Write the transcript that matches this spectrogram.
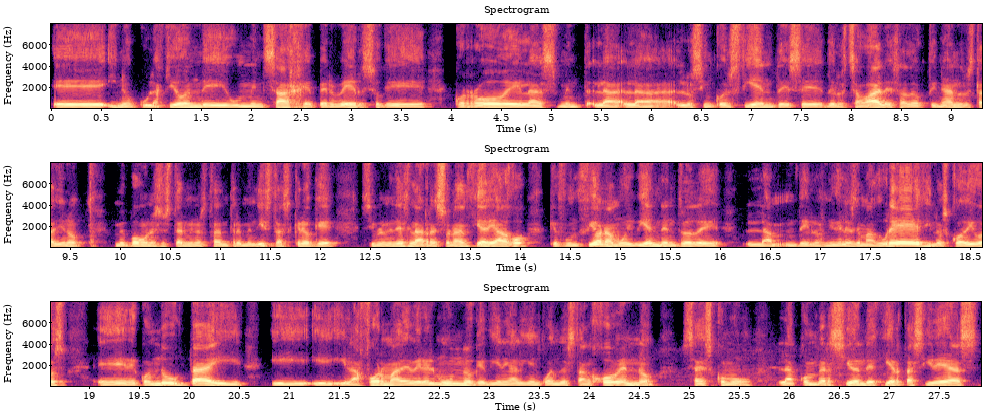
eh, inoculación de un mensaje perverso que corroe las, los inconscientes de los chavales, adoctrinándolos, tal. Yo no me pongo en esos términos tan tremendistas. Creo que simplemente es la resonancia de algo que funciona muy bien dentro de, de los niveles de madurez y los códigos eh, de conducta y, la forma de ver el mundo que tiene alguien cuando es tan joven, ¿no? O sea, es como la conversión de ciertas ideas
